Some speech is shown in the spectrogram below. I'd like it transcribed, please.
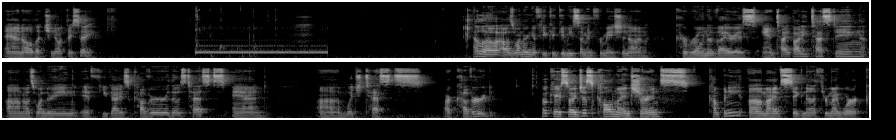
and I'll let you know what they say. Hello, I was wondering if you could give me some information on coronavirus antibody testing. Um, I was wondering if you guys cover those tests and um, which tests are covered. Okay, so I just called my insurance company. Um, I have Cigna through my work.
